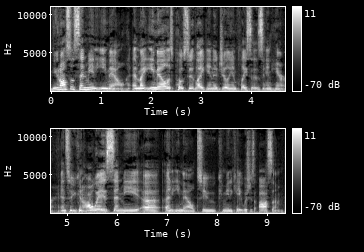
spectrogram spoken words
You can also send me an email, and my email is posted like in a jillion places in here. And so you can always send me uh, an email to communicate, which is awesome.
